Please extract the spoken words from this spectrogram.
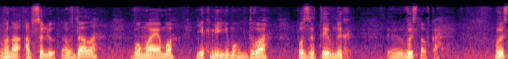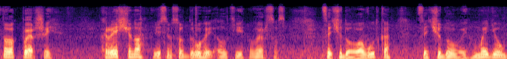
Вона абсолютно вдала, бо маємо як мінімум два позитивних е, висновка. Висновок перший. Хрещено 802 LT Versus. Це чудова вудка, це чудовий медіум.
